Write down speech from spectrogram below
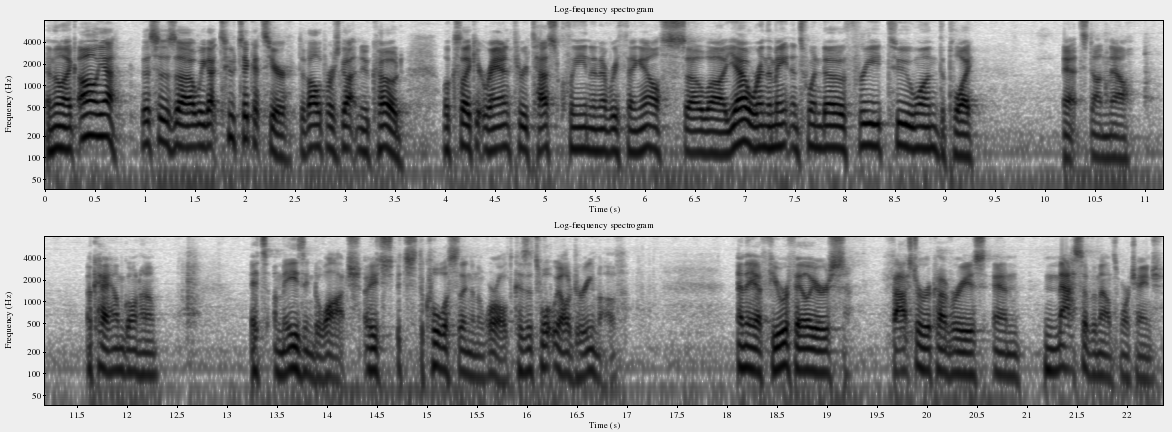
and they're like, oh, yeah, this is, uh, we got two tickets here. Developers got new code. Looks like it ran through test clean and everything else. So, uh, yeah, we're in the maintenance window. Three, two, one, deploy. Yeah, it's done now. Okay, I'm going home. It's amazing to watch. It's, it's the coolest thing in the world because it's what we all dream of. And they have fewer failures, faster recoveries, and massive amounts more change.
